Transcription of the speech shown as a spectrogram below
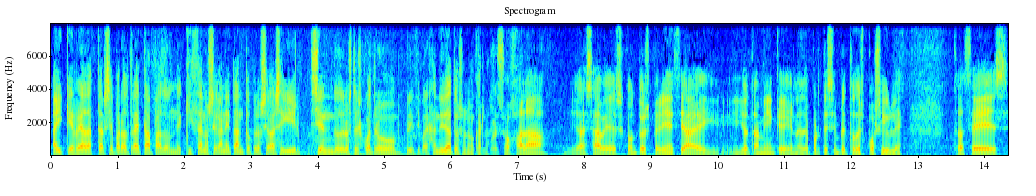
hay que readaptarse para otra etapa donde quizá no se gane tanto, pero se va a seguir siendo de los tres, cuatro principales candidatos o no, Carlos? Pues ojalá, ya sabes, con tu experiencia y, yo también, que en el deporte siempre todo es posible. Entonces,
